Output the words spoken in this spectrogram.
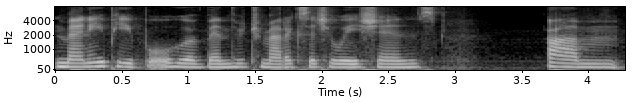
many people who have been through traumatic situations um,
